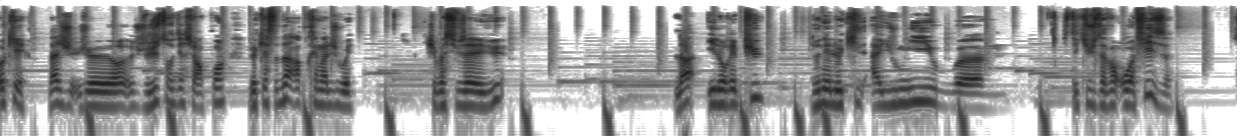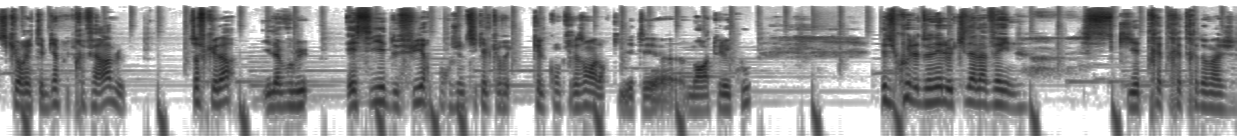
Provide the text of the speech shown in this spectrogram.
Ok, là je, je, veux juste revenir sur un point. Le Cassadin a très mal joué. Je sais pas si vous avez vu. Là, il aurait pu donner le kill à Yumi ou euh... c'était qui juste avant ou à Fizz, ce qui aurait été bien plus préférable. Sauf que là, il a voulu essayer de fuir pour je ne sais quelle quelconque raison alors qu'il était euh, mort à tous les coups. Et du coup, il a donné le kill à la veine, ce qui est très très très dommage.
